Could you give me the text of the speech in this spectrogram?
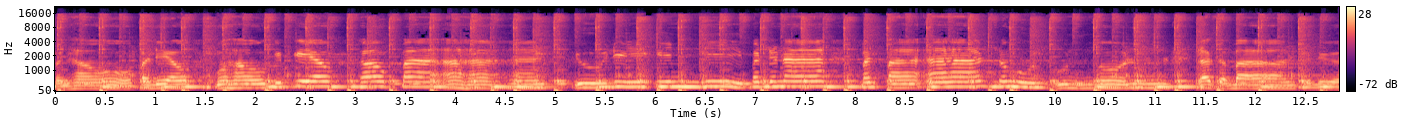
มันเฮาประเดียวมัวเฮาเก็บเกี่ยวเข้าวป่าอาหาร อยู่ดีกินดีพัฒนามันป่าอาหารสมบูรณ์คุณผลรัฐบาลช่วยเหลือ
